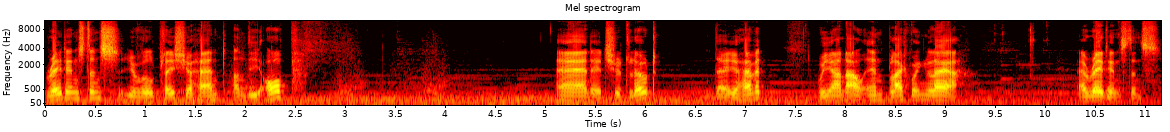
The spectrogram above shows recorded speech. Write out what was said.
raid instance. You will place your hand on the orb, and it should load. There you have it we are now in Blackwing Lair, a raid instance.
